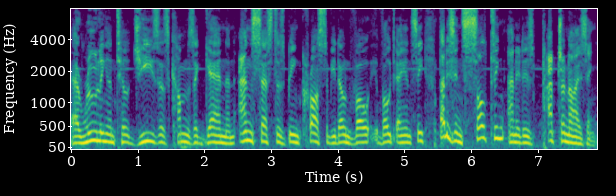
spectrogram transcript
uh, ruling until Jesus comes again and ancestors being crossed if you don't vote, vote ANC, that is insulting and it is patronizing.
